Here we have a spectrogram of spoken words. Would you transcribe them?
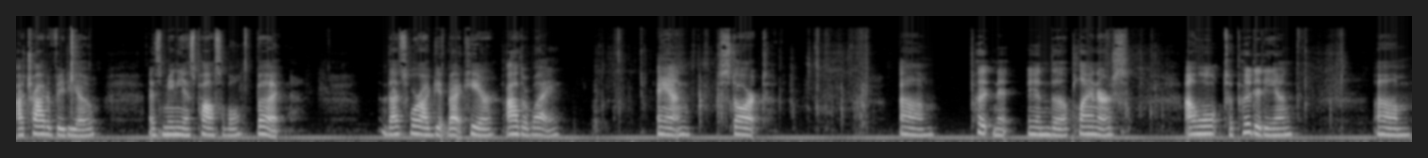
I try to video as many as possible, but that's where I get back here either way and start um, putting it in the planners I want to put it in um,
